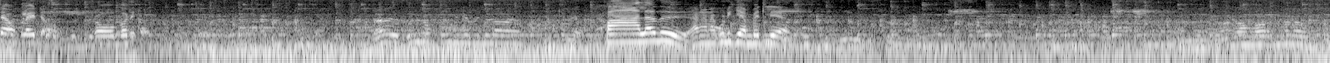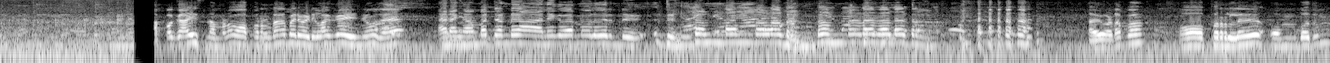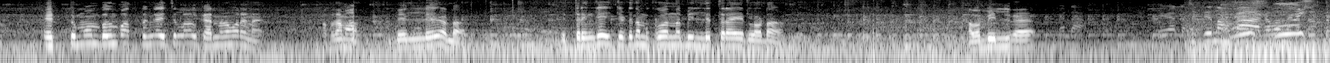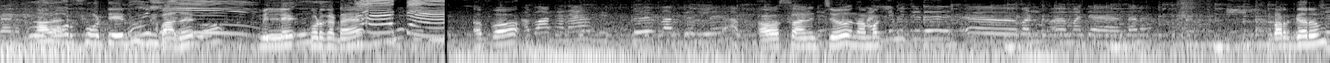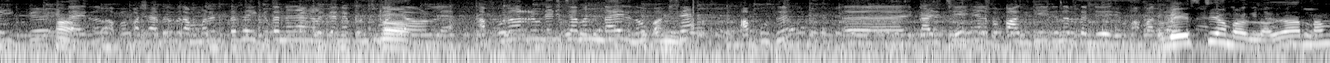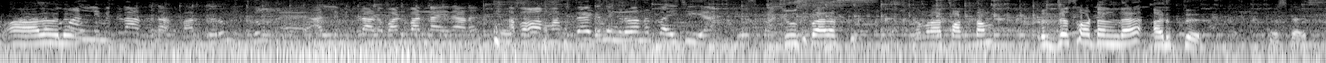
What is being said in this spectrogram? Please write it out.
ചോക്ലേറ്റോ സ്ട്രോബെറി പാലത്. അങ്ങനെ കുടിക്കാൻ പറ്റില്ല. അപ്പൊ ഗൈസ് നമ്മുടെ ഓഫറിന്റെ പരിപാടികളൊക്കെ കഴിഞ്ഞു. അതെ അനങ്ങാൻ പറ്റണ്ട്. ആനയൊക്കെ പറഞ്ഞ പോലെ വരുന്നുണ്ട്. അതിവിടെ ഇപ്പൊ ഓഫറിൽ ഒമ്പതും എട്ടും ഒമ്പതും പത്തും കഴിച്ചുള്ള ആൾക്കാരെന്നാണ് പറയണേ. അപ്പൊ നമ്മ ബില്ല് കണ്ടോ? ഇത്രയും കഴിച്ചിട്ട് നമുക്ക് വന്ന ബില്ല് ഇത്ര ആയിട്ടുള്ളൂ കേട്ടോ അപ്പൊ ബില്ല് അപ്പൊ അത് ബില്ല് കൊടുക്കട്ടെ. അപ്പൊ അവസാനിച്ചു നമുക്ക് അൺലിമിറ്റഡ് മറ്റേ എന്താണ്? ബർഗറും ഉണ്ടായിരുന്നു. അപ്പൊ പക്ഷെ അത് നമ്മളെടുത്ത ഷെയ്ക്ക് തന്നെ ഞങ്ങൾക്ക് തന്നെ കുടിച്ച് ആ. മതിയാവണില്ല. അപ്പൂന്ന് പറഞ്ഞുകൊണ്ട് അടിച്ചാന്നുണ്ടായിരുന്നു പക്ഷെ അപ്പൂസ് കഴിച്ചു കഴിഞ്ഞാൽ ഇപ്പൊ പകുതിയായിട്ട് നിർത്തേണ്ടി വരും. വേസ്റ്റ് ചെയ്യാൻ പാടില്ല. അത് കാരണം അൺലിമിറ്റഡ് ആണ് കേട്ടോ ബർഗറും ഇതും അൺലിമിറ്റഡ് ആണ്. വൺ വൺ നയൻ ആണ്. അപ്പൊ മസ്റ്റായിട്ട് നിങ്ങൾ വന്ന് ട്രൈ ചെയ്യാം. ജ്യൂസ് പാലസ് നമ്മളെ പട്ടം റിജസ് ഹോട്ടലിന്റെ അടുത്ത്. ഗൈസ്.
